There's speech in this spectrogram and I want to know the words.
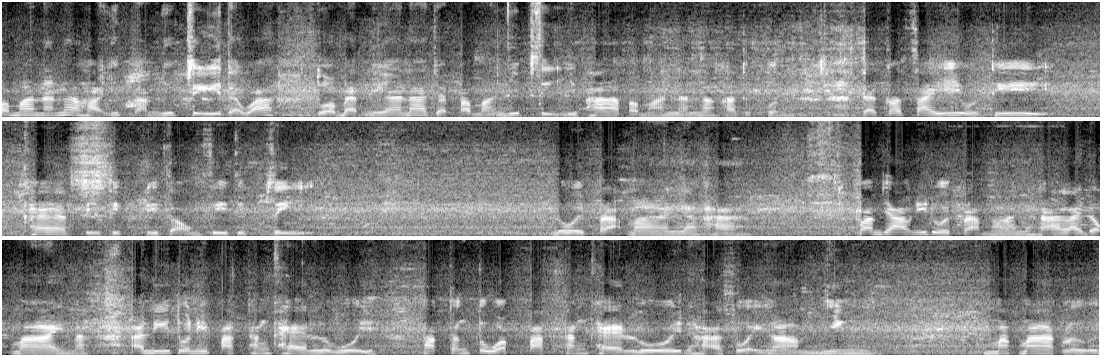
ประมาณนั้นนะคะยี่สามยี่สี่แต่ว่าตัวแบบนี้น่าจะประมาณยี่สี่ยี่ห้าประมาณนั้นนะคะ ทุกคน แต่ก็ไซส์อยู่ที่แค่สี่สิบสี่สองสี่สิบสี่โดยประมาณนะคะ ความยาวนี่โดยประมาณนะคะ ลายดอกไม้นะ อันนี้ตัวนี้ปักทั้งแขนเลยปักทั้งตัวปักทั้งแขนเลยนะคะ สวยงามยิ่งมาก ๆ เลย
